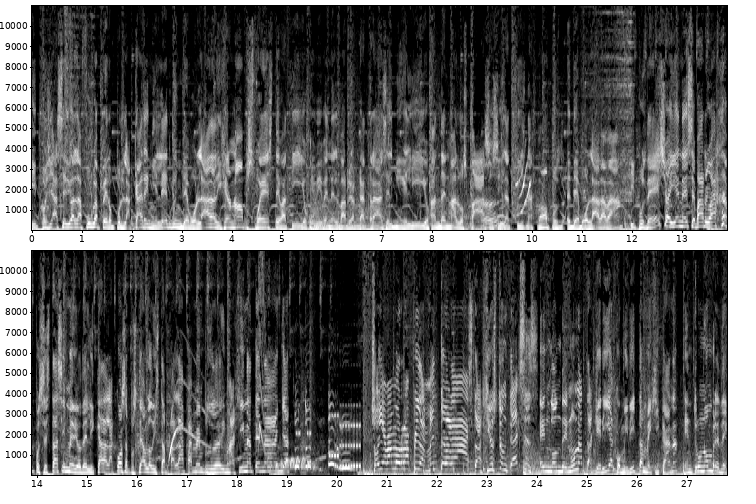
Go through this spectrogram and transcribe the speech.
Y pues ya se dio a la fuga, pero pues la Karen y el Edwin de volada dijeron, no, pues fue este batillo que vive en el barrio acá atrás, el Miguelillo, anda en malos pasos y la tizna. No, pues de volada, va. Y pues de hecho ahí en ese barrio, ah, pues está así medio delicada la cosa, pues te hablo de Iztapalapa, men, pues imagínate, nada, ya. Oye, vamos rápidamente, ¿verdad? Hasta Houston, Texas, en donde en una taquería comidita mexicana entró un hombre de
